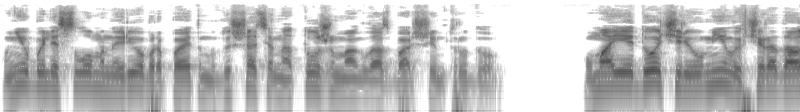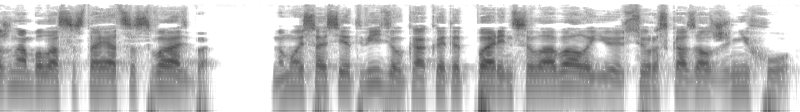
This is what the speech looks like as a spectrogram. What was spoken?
У нее были сломаны ребра, поэтому дышать она тоже могла с большим трудом. У моей дочери, у Милы, вчера должна была состояться свадьба, но мой сосед видел, как этот парень целовал ее и все рассказал жениху.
